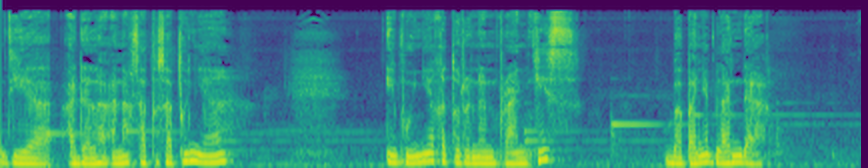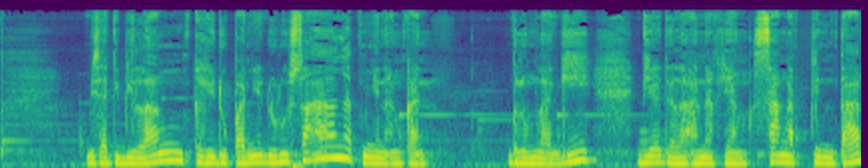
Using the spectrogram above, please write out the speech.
Dia adalah anak satu-satunya. Ibunya keturunan Prancis, bapaknya Belanda bisa dibilang kehidupannya dulu sangat menyenangkan. Belum lagi dia adalah anak yang sangat pintar,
